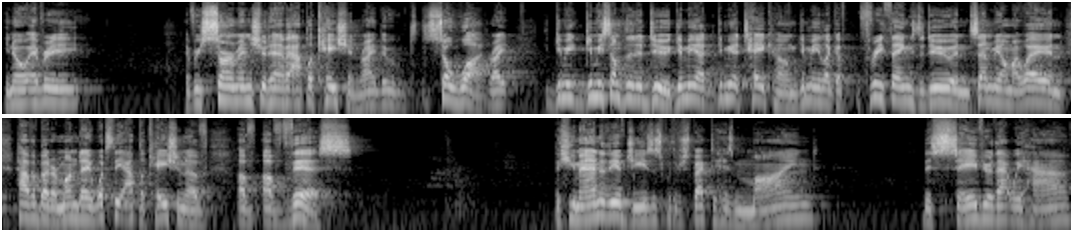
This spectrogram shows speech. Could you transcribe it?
You know, every every sermon should have application, right? So what, right? Give me give me something to do. Give me a give me a take home. Give me like a three things to do and send me on my way and have a better monday. What's the application of of of this? The humanity of jesus with respect to his mind this savior that we have.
